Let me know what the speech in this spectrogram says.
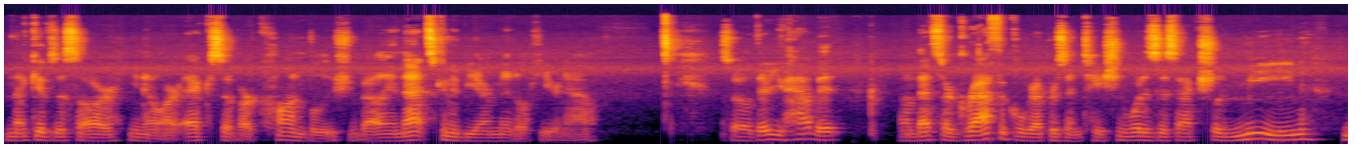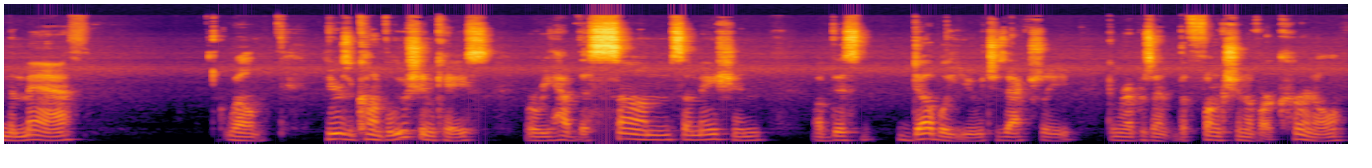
And that gives us our, you know, our x of our convolution value, and that's going to be our middle here now. So there you have it. Um, that's our graphical representation. What does this actually mean in the math? Well, here's a convolution case where we have the sum, summation of this w, which is actually going to represent the function of our kernel,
